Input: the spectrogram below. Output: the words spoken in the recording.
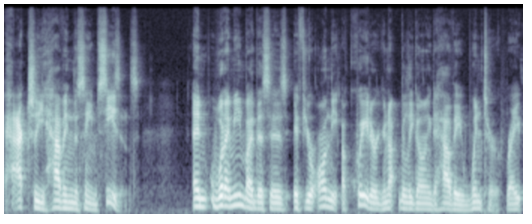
actually having the same seasons. And what I mean by this is if you're on the equator, you're not really going to have a winter, right?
